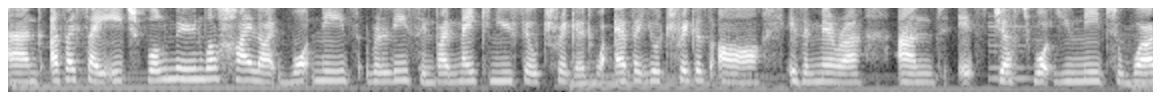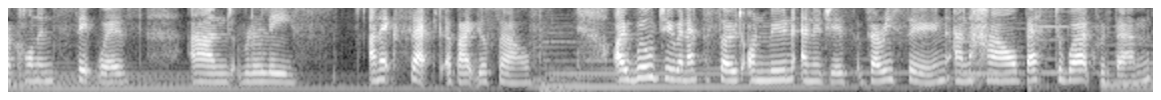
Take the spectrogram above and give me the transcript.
And as I say, each full moon will highlight what needs releasing by making you feel triggered. Whatever your triggers are, is a mirror, and it's just what you need to work on and sit with and release and accept about yourself. I will do an episode on moon energies very soon and how best to work with them,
